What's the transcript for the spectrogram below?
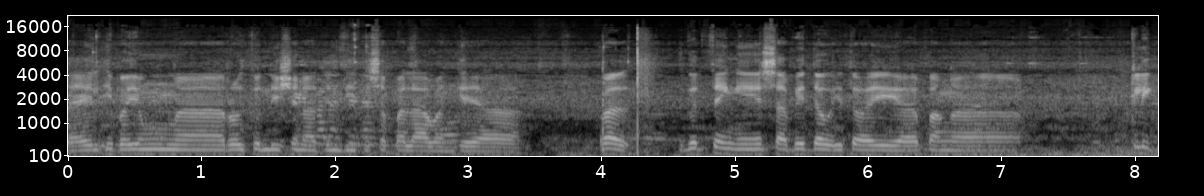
dahil iba yung uh, road condition natin dito sa Palawan kaya well, good thing is sabi daw ito ay uh, pang uh, click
